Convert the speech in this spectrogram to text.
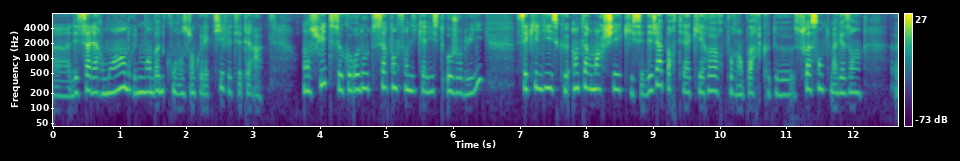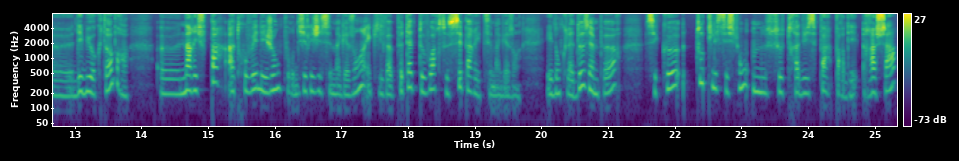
Euh, des salaires moindres, une moins bonne convention collective, etc. Ensuite, ce que redoutent certains syndicalistes aujourd'hui, c'est qu'ils disent que Intermarché, qui s'est déjà porté acquéreur pour un parc de 60 magasins euh, début octobre, euh, n'arrive pas à trouver des gens pour diriger ces magasins et qu'il va peut-être devoir se séparer de ces magasins. Et donc la deuxième peur, c'est que toutes les sessions ne se traduisent pas par des rachats,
